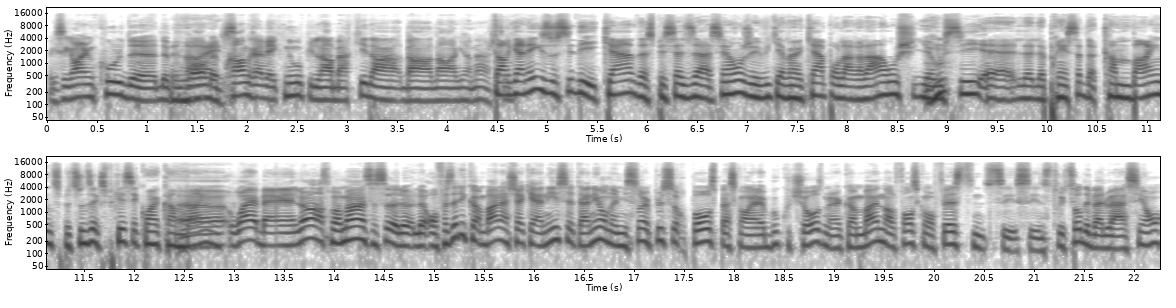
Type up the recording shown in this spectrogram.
Fait que C'est quand même cool de, de pouvoir nice. le prendre avec nous puis l'embarquer dans, dans, dans l'engrenage. tu organises aussi des camps de spécialisation. J'ai vu qu'il y avait un camp pour la relâche. Il y a Mhm. aussi euh, le, le principe de combine. Tu peux-tu nous expliquer c'est quoi un combine? Euh, ouais, ben là, en ce moment, c'est ça. le- le- on faisait des combines à chaque année. Cette année, on a mis ça un peu sur pause parce qu'on avait beaucoup de choses. Mais un combine, dans le fond, ce qu'on fait, c'est une, structure d'évaluation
